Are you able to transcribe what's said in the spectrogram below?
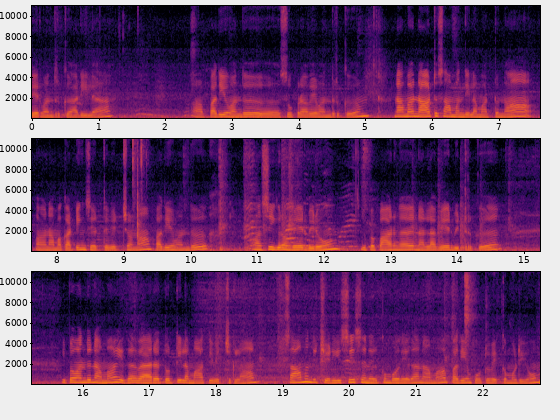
வேர் வந்திருக்கு அடியில். பதியம் வந்து சூப்பராகவே வந்திருக்கு. நம்ம நாட்டு சாமந்தியில் மட்டும்தான் நம்ம கட்டிங்ஸ் எடுத்து வச்சோன்னா பதியம் வந்து சீக்கிரம் வேர் விடும் இப்போ பாருங்கள் நல்லா வேர் விட்டுருக்கு இப்போ வந்து நம்ம இதை வேறு தொட்டியில் மாற்றி வச்சுக்கலாம். சாமந்தி செடி சீசன் இருக்கும்போதே தான் நாம் பதியம் போட்டு வைக்க முடியும்.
